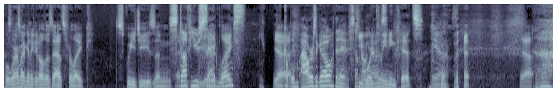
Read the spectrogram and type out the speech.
well, so where am I going to get all those ads for like squeegees and stuff and you weird, said like, once Yeah, a couple hours ago that it somehow keyboard knows. cleaning kits. yeah Yeah,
